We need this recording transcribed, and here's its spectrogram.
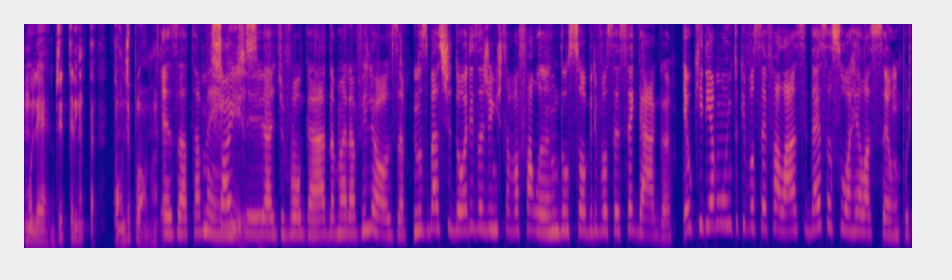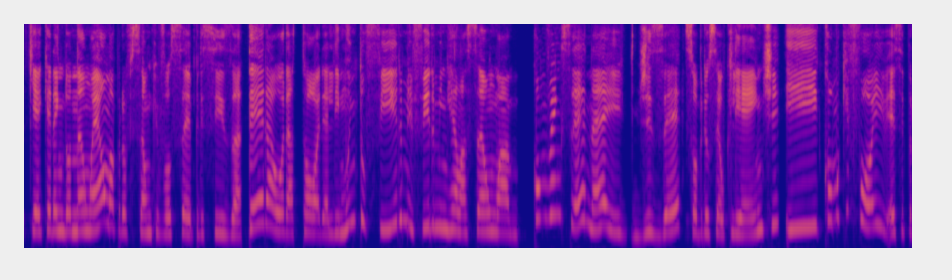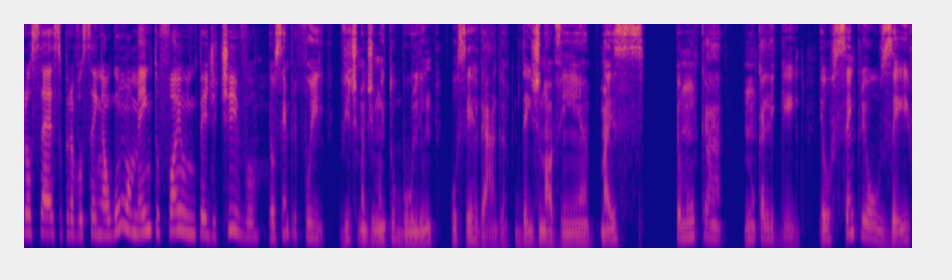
mulher de 30 com diploma. Exatamente. Só isso. Advogada maravilhosa. Nos bastidores a gente estava falando sobre você ser gaga. Eu queria muito que você falasse dessa sua relação, porque querendo ou não é uma profissão que você precisa ter a oratória ali muito firme, firme em relação a convencer, né, e dizer sobre o seu cliente e como que foi esse processo para você em algum momento foi um impeditivo? Eu sempre fui vítima de muito bullying por ser gaga, desde novinha, mas eu nunca, nunca liguei. Eu sempre ousei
